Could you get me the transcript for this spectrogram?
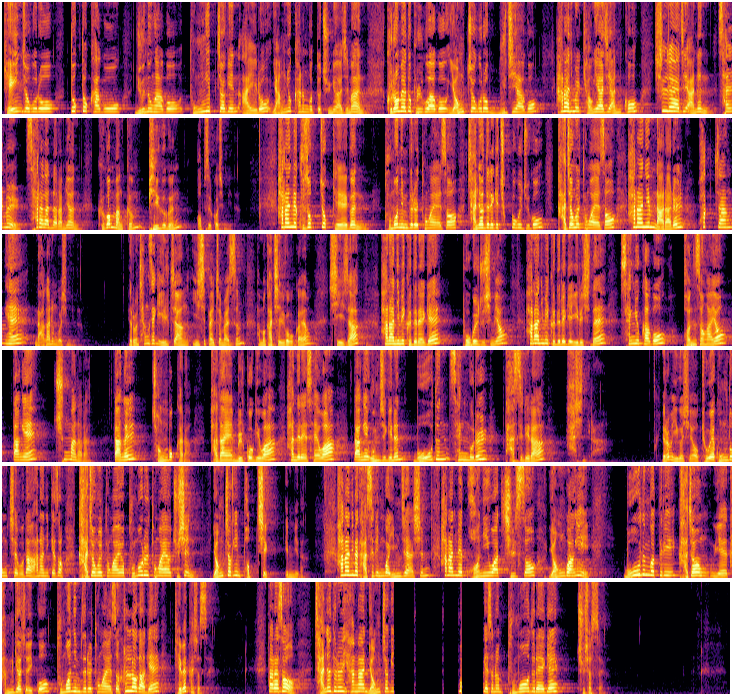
개인적으로 똑똑하고 유능하고 독립적인 아이로 양육하는 것도 중요하지만 그럼에도 불구하고 영적으로 무지하고 하나님을 경외하지 않고 신뢰하지 않은 삶을 살아간다라면 그것만큼 비극은 없을 것입니다. 하나님의 구속적 계획은 부모님들을 통하여서 자녀들에게 축복을 주고 가정을 통하여서 하나님 나라를 확장해 나가는 것입니다. 여러분 창세기 1장 28절 말씀 한번 같이 읽어볼까요? 시작. 하나님이 그들에게 복을 주시며 하나님이 그들에게 이르시되 생육하고 번성하여 땅에 충만하라. 땅을 정복하라. 바다의 물고기와 하늘의 새와 땅에 움직이는 모든 생물을 다스리라 하시니라. 여러분 이것이요 교회 공동체보다 하나님께서 가정을 통하여 부모를 통하여 주신 영적인 법칙입니다. 하나님의 다스림과 임재하심, 하나님의 권위와 질서, 영광이 모든 것들이 가정 위에 담겨져 있고 부모님들을 통하여서 흘러가게 계획하셨어요. 따라서 자녀들을 향한 영적인 축복께서는 부모들에게 주셨어요.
